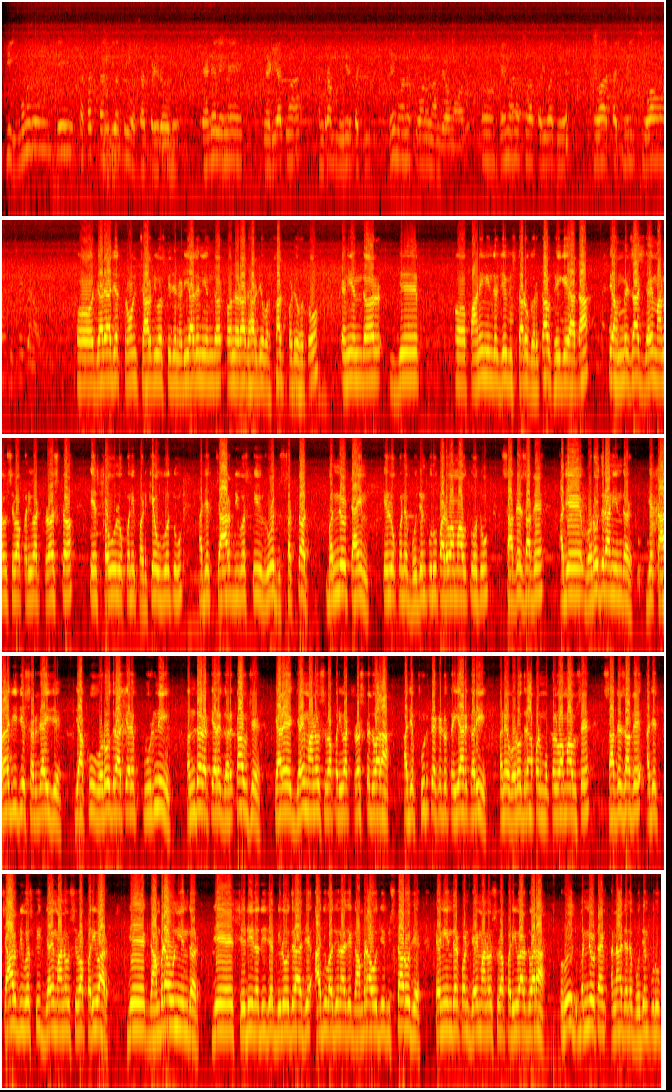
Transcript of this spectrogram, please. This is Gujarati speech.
જી મનોભાઈ જે સતત ત્રણ દિવસથી વરસાદ પડી રહ્યો છે, તેને લઈને નડિયાદમાં સંતરામ મંદિર પછી જય માનવ સેવાનું નામ લેવામાં આવ્યું તો જય માનવ સેવા પરિવાર જુઓ એવા ટ્રસ્ટની સેવાઓ વિશે જણાવો. જ્યારે આજે ત્રણ ચાર દિવસથી જે નડિયાદની અંદર અનરાધાર જે વરસાદ પડ્યો હતો, એની અંદર જે પાણીની અંદર જે વિસ્તારો ગરકાવ થઈ ગયા હતા તે હંમેશા જય માનવ સેવા પરિવાર ટ્રસ્ટ એ સૌ લોકોની પડખે ઊભું હતું. આજે ચાર દિવસથી રોજ સતત બંને ટાઈમ એ લોકોને ભોજન પૂરું પાડવામાં આવતું હતું. સાથે સાથે આજે વડોદરાની અંદર જે તારાજી જે સર્જાઈ છે, જે આખું વડોદરા અત્યારે પૂરની અંદર અત્યારે ગરકાવ છે, ત્યારે જય માનવ સેવા પરિવાર ટ્રસ્ટ દ્વારા આજે ફૂડ પેકેટો તૈયાર કરી અને વડોદરા પણ મોકલવામાં આવશે. સાથે સાથે આજે ચાર દિવસથી જય માનવ સેવા પરિવાર જે ગામડાઓની અંદર જે શેરડી નદી છે, બિલોદરા છે આજુબાજુના જે ગામડાઓ, જે વિસ્તારો છે, તેની અંદર પણ જય માનવ સેવા પરિવાર દ્વારા રોજ બંને ટાઈમ અનાજ અને ભોજન પૂરું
